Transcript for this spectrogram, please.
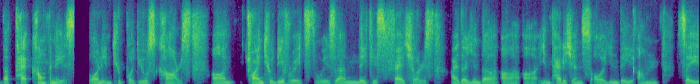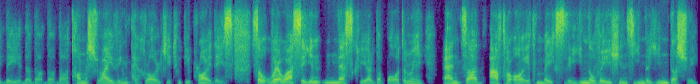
the tech companies wanting to produce cars, uh, trying to leverage with uh, latest features, either in the uh, intelligence or in the, um, say, the, the, the, the, autonomous driving technology to deploy this. So where we are seeing less clear the boundary, and after all, it makes the innovations in the industry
